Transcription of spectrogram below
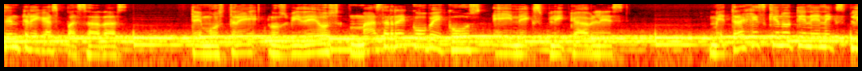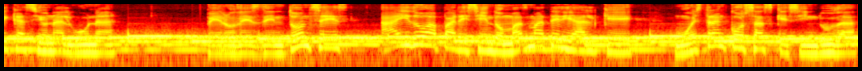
entregas pasadas, te mostré los videos más recovecos e inexplicables. Metrajes que no tienen explicación alguna. Pero desde entonces ha ido apareciendo más material que muestran cosas que sin duda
